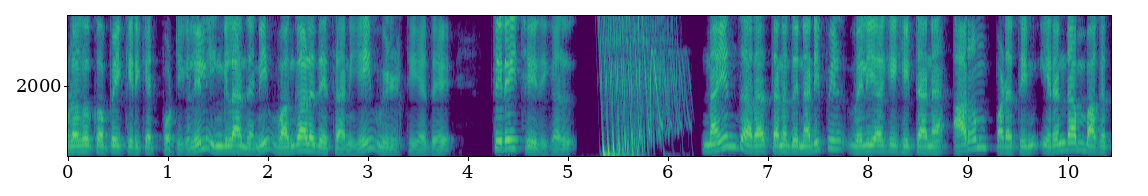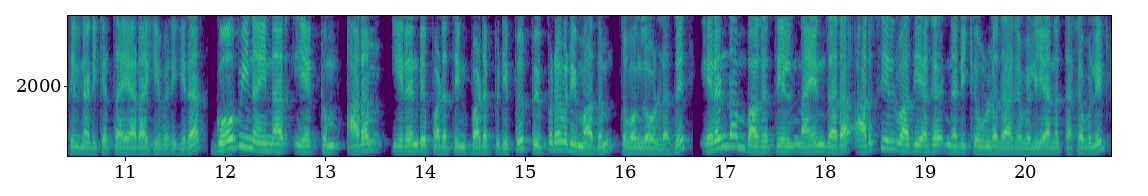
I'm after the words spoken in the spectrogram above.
உலகக்கோப்பை கிரிக்கெட் போட்டிகளில் இங்கிலாந்து அணி வங்காளதேச அணியை வீழ்த்தியது. திரைச்செய்திகள். நயன்தாரா தனது நடிப்பில் வெளியாகி ஹிட்டான அறம் படத்தின் இரண்டாம் பாகத்தில் நடிக்க தயாராகி வருகிறார். கோபி நயினார் இயக்கும் அறம் இரண்டு படத்தின் படப்பிடிப்பு பிப்ரவரி மாதம் துவங்க உள்ளது. இரண்டாம் பாகத்தில் நயன்தாரா அரசியல்வாதியாக நடிக்க உள்ளதாக வெளியான தகவலில்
